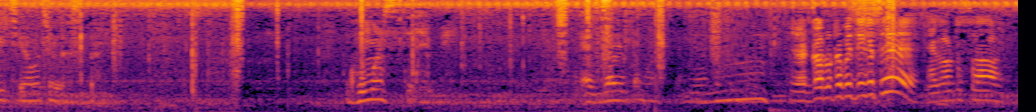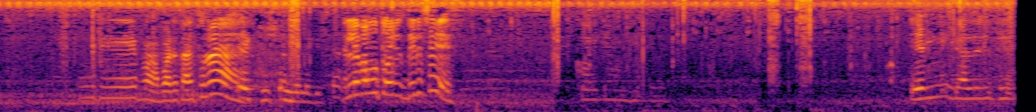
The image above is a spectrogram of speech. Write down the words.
নিচে আমার চলে আসতাম ঘুম আসছে। এগারোটা বেজে গেছে? এগারোটা সাত। বাবারে তাই তো রে এই খুব সন্ধ্যে লেগেছে এলে বাবু তৈরি দিয়েছিস? এমনি গ্যালারি থেকে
